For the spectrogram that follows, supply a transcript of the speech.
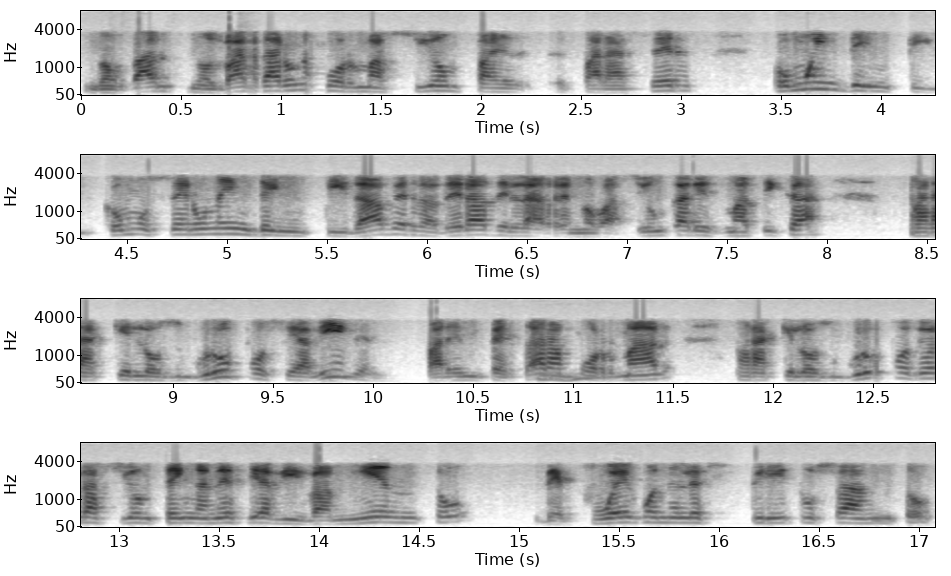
nos, va, nos va a dar una formación para, para hacer cómo, cómo ser una identidad verdadera de la renovación carismática para que los grupos se aviven, para empezar a formar, para que los grupos de oración tengan ese avivamiento de fuego en el Espíritu Santo,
